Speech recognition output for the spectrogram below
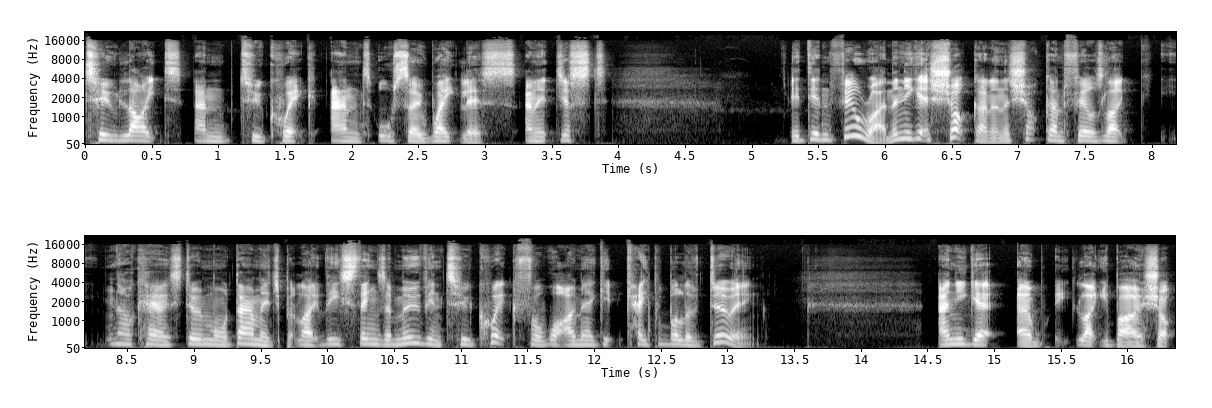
too light and too quick and also weightless, and it just it didn't feel right. And then you get a shotgun, and the shotgun feels like. Okay, it's doing more damage, but like these things are moving too quick for what I make it capable of doing and you get a like you buy a shock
